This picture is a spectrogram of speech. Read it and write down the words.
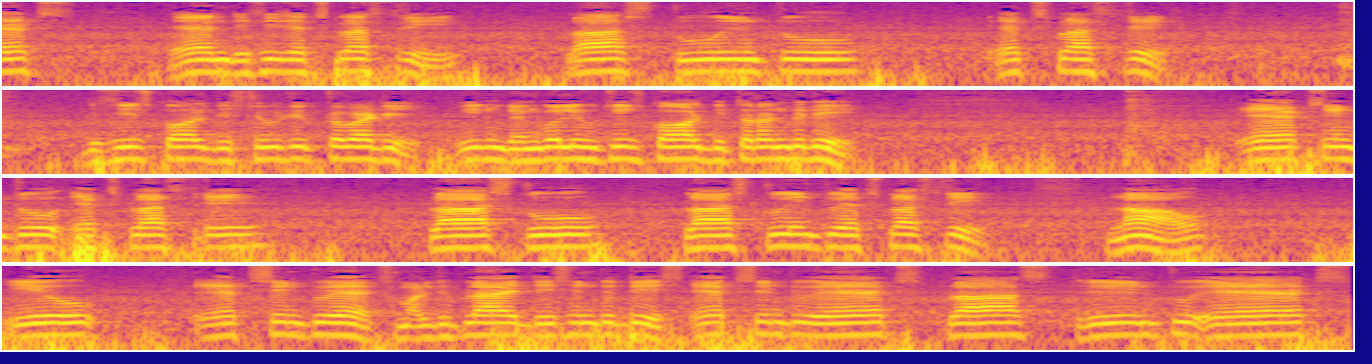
x and this is x plus 3 plus 2 into x plus 3 this is called distributive property in bengali which is called bitaran vidhi x into x plus 3 plus 2 plus 2 into x plus 3 now you x into x. Multiply this into this. X into x plus 3 into x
